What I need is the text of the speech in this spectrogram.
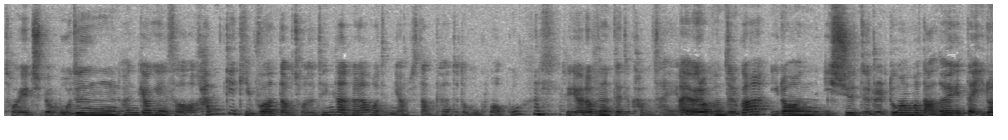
저희 주변 모든 환경에서 함께 기부한다고 저는 생각을 하거든요. 그래서 남편한테 너무 고맙고 그리고 여러분한테도 감사해요. 아, 여러분들과 이런 이슈들을 또 한번 나눠야겠다 이런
